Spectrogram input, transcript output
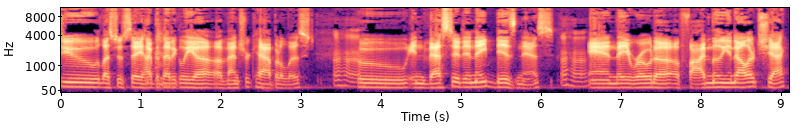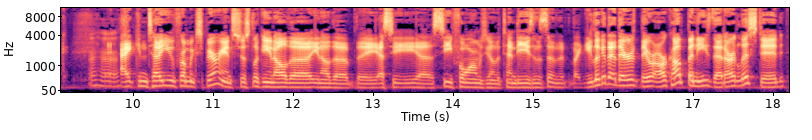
to, let's just say, hypothetically, a, a venture capitalist uh-huh. who invested in a business uh-huh. and they wrote a, a five million dollar check. Uh-huh. I can tell you from experience, just looking at all the you know the the SE uh, C forms, you know the 10Ds and this, and like you look at that, there there are companies that are listed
